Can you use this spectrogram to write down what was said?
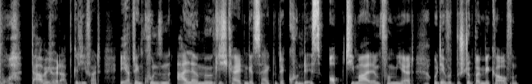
boah, da habe ich heute abgeliefert. Ich habe dem Kunden alle Möglichkeiten gezeigt und der Kunde ist optimal informiert und der wird bestimmt bei mir kaufen.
